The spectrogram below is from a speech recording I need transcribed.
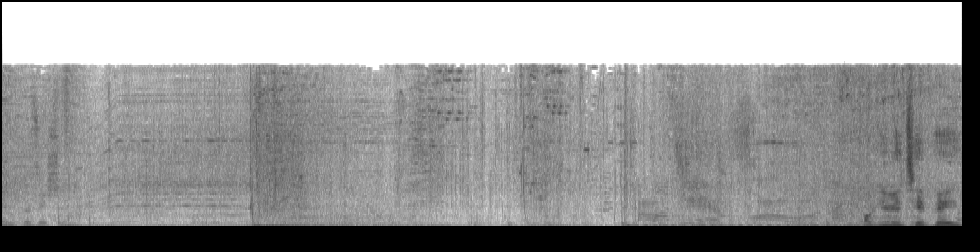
in position. I'll give you TP.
